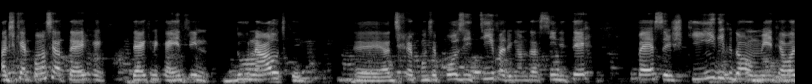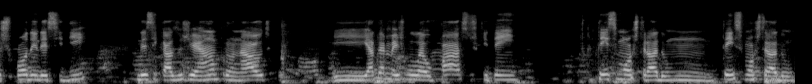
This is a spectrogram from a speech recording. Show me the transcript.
a discrepância técnica, técnica entre do Náutico, é, a discrepância positiva, digamos assim, de ter peças que individualmente elas podem decidir, nesse caso Jean para o Náutico e até mesmo o Léo Passos, que tem tem se mostrado um tem se mostrado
